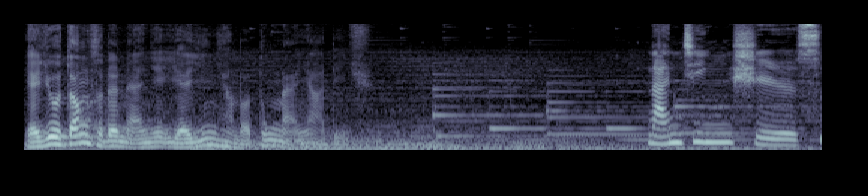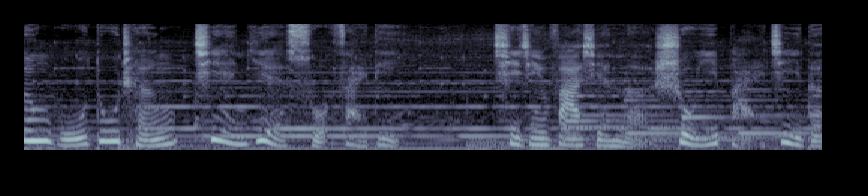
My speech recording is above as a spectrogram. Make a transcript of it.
也就当时的南京也影响到东南亚地区。南京是孙吴都城建业所在地。迄今发现了数以百计的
